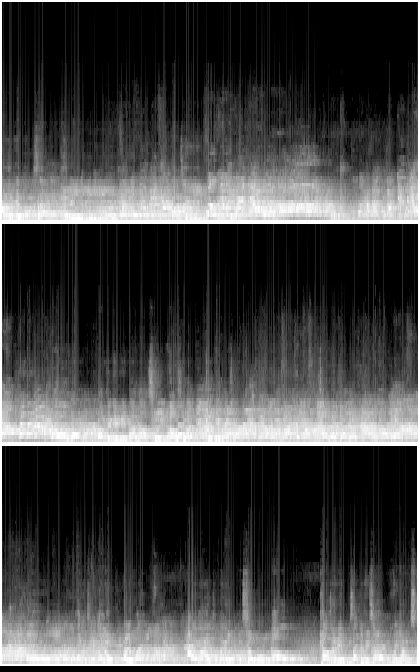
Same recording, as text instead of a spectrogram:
这个电风扇可以呃帮助你帮你变冷，然后然后在房间可以给大家吹，然后希望这电风扇。真的假的？有他的。哦，那就太可惜了，那就那就翻，来翻那个我们社博，然后看到这个电风扇就可以想到我们会堂的社。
